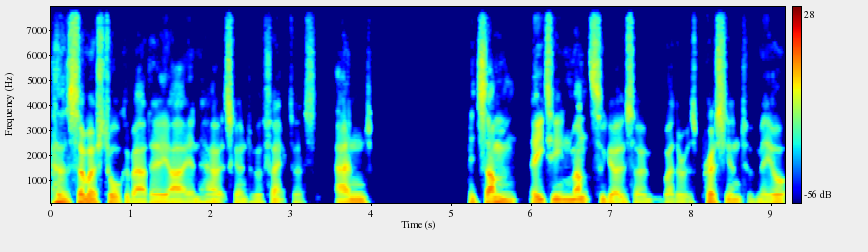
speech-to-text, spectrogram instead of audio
there's so much talk about AI and how it's going to affect us. And it's some 18 months ago, so whether it was prescient of me or,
